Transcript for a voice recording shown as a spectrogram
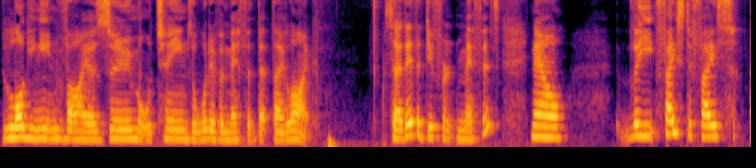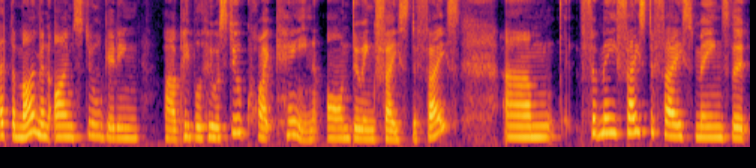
logging in via Zoom or Teams or whatever method that they like. So they're the different methods. Now, the face to face, at the moment, I'm still getting uh, people who are still quite keen on doing face to face. For me, face to face means that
